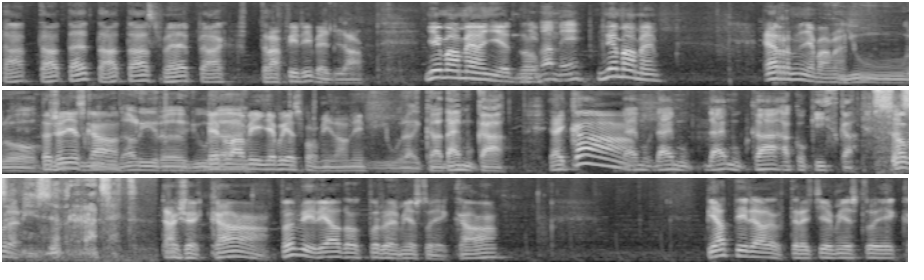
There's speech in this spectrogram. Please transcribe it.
tá, tá, tá, tá, tá sme tak trafili vedľa. Nemáme ani jedno. Nemáme? Nemáme. R nemáme. Juro. Takže dneska Dali R, Juraj. Beblavý nebude spomínaný. Juraj K. Daj mu K. Aj K. Daj mu, daj mu, daj mu K ako kiska. Dobre. mi. Takže K. Prvý riadok, prvé miesto je K. Piatý riadok, tretie miesto je K.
